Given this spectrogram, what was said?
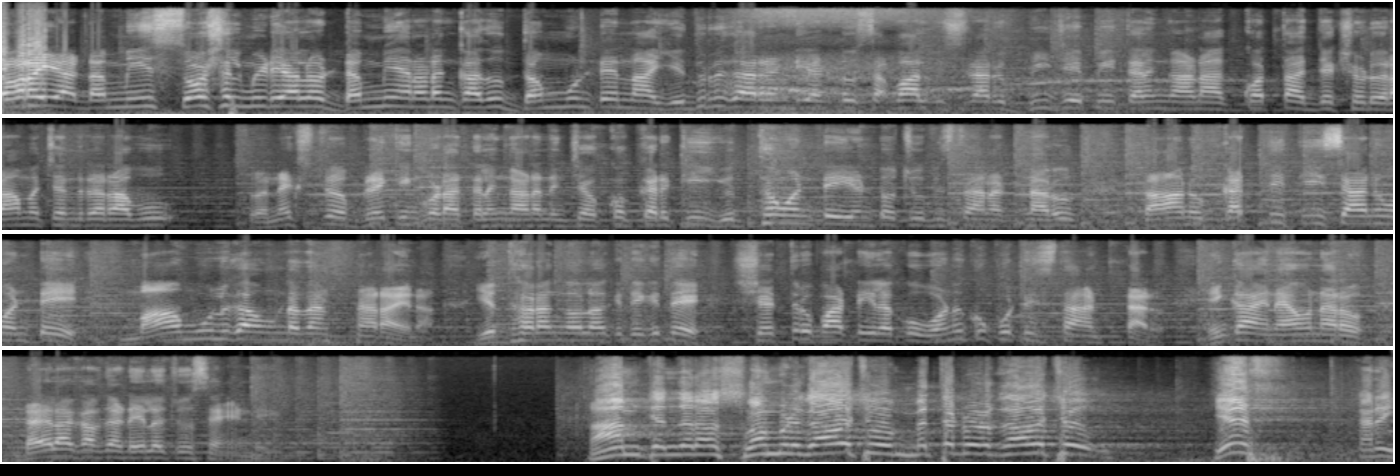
ఎవరయ్యా డమ్మీ? సోషల్ మీడియాలో డమ్మీ అనడం కాదు దమ్ముంటే నా ఎదురుగా రండి అంటూ సవాల్ విసిరారు బీజేపీ తెలంగాణ కొత్త అధ్యక్షుడు రామచంద్రరావు. సో నెక్స్ట్ బ్రేకింగ్ కూడా తెలంగాణ నుంచి ఒక్కొక్కరికి యుద్ధం అంటే ఏంటో చూపిస్తానంటున్నారు. తాను కత్తి తీశాను అంటే మామూలుగా ఉండదంటున్నారు ఆయన. యుద్ధ రంగంలోకి దిగితే శత్రు పార్టీలకు వణుకు పుట్టిస్తా అంటున్నారు. ఇంకా ఆయన ఏమన్నారు డైలాగ్ ఆఫ్ ద డేలో చూసేయండి. రామచంద్రరావు స్వాముడు కావచ్చు మెత్తడు కావచ్చు. ఎస్ కానీ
